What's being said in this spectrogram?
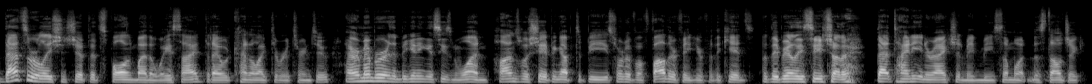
That's a relationship that's fallen by the wayside that I would kind of like to return to. I remember in the beginning of season one, Hannes was shaping up to be sort of a father figure for the kids, but they barely see each other. That tiny interaction made me somewhat nostalgic.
